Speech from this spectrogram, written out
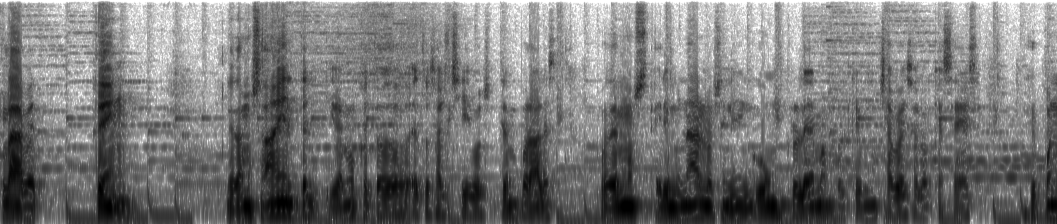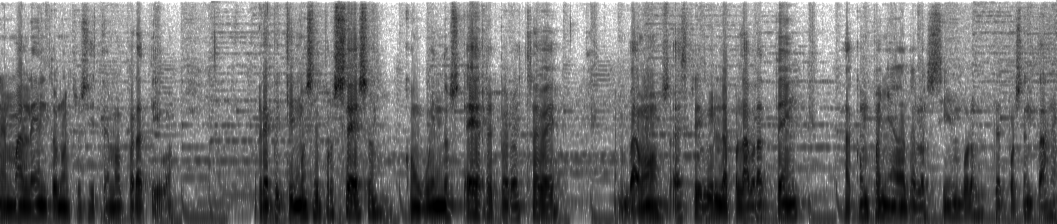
clave TEN. Le damos a Enter y vemos que todos estos archivos temporales podemos eliminarlos sin ningún problema porque muchas veces lo que hace es que poner más lento nuestro sistema operativo. Repetimos el proceso con Windows R, pero esta vez vamos a escribir la palabra TEN acompañado de los símbolos de porcentaje.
